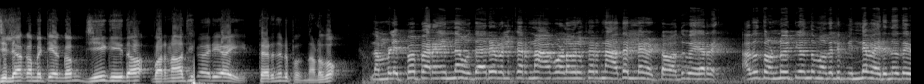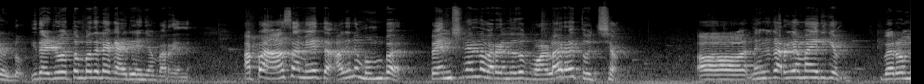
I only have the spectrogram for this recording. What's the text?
ജില്ലാ കമ്മിറ്റി അംഗം ജി ഗീത വരണാധികാരിയായി തെരഞ്ഞെടുപ്പ് നടന്നു. നമ്മളിപ്പോൾ പറയുന്ന ഉദാരവൽക്കരണം ആഗോളവൽക്കരണം അതല്ല കേട്ടോ അത് വേറെ. അത് തൊണ്ണൂറ്റിയൊന്ന് മുതൽ പിന്നെ വരുന്നതേ ഉള്ളൂ. ഇത് എഴുപത്തൊമ്പതിലെ കാര്യമാണ് ഞാൻ പറയുന്നത്. അപ്പോൾ ആ സമയത്ത് അതിനു മുമ്പ് പെൻഷൻ എന്ന് പറയുന്നത് വളരെ തുച്ഛം. നിങ്ങൾക്ക് നിങ്ങൾക്കറിയാമായിരിക്കും വെറും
